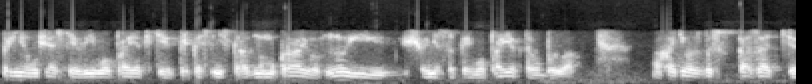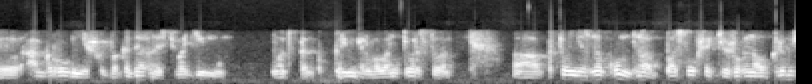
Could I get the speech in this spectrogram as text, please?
принял участие в его проекте «Прикоснись к родному краю», ну и еще несколько его проектов было. Хотелось бы сказать э, огромнейшую благодарность Вадиму. Вот как пример волонтерства. Кто не знаком, да, послушайте журнал «Ключ».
